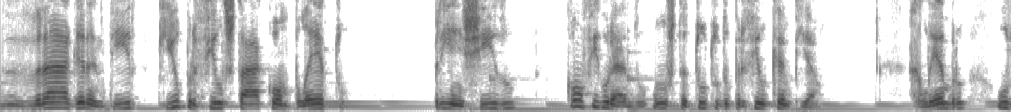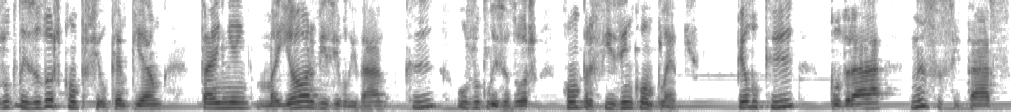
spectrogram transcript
deverá garantir que o perfil está completo, preenchido, configurando um estatuto de perfil campeão. Relembro, os utilizadores com perfil campeão têm maior visibilidade que os utilizadores com perfis incompletos, pelo que poderá necessitar-se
